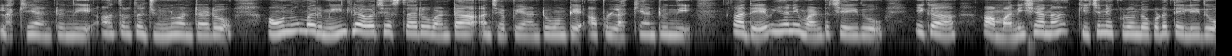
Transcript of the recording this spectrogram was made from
లక్కీ అంటుంది. ఆ తర్వాత జున్ను అంటాడు అవును మరి మీ ఇంట్లో ఎవరు చేస్తారు వంట? అని చెప్పి అంటూ ఉంటే అప్పుడు లక్కీ అంటుంది ఆ దేవి అని వంట చేయదు. ఇక ఆ మనీషాన? కిచెన్ ఎక్కడుందో కూడా తెలియదు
